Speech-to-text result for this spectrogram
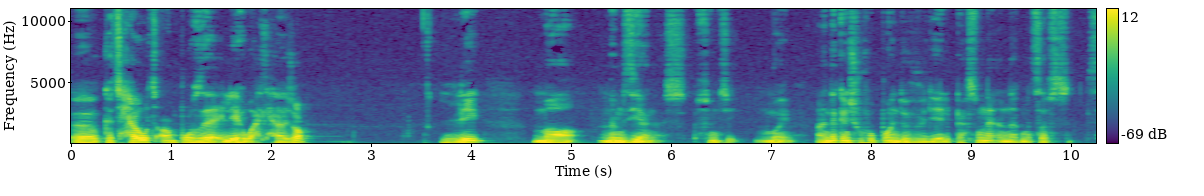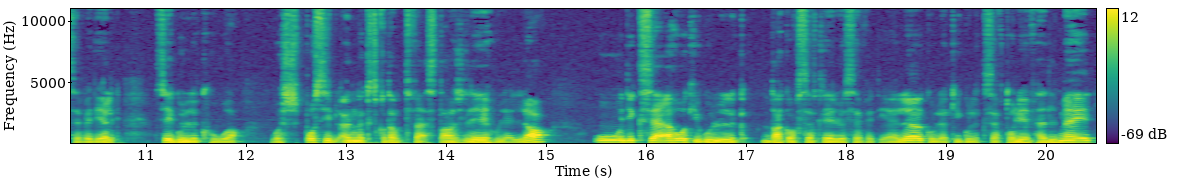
آه كتحاول t'imposer عليه واحد الحاجة اللي ما ما مزياناش فهمتي؟ المهم أنا كنشوفو point de vue ديالي personnel أنك ما تصيفطش ال CV ديالك. تيقول لك هو واش possible أنك تقدر تدفع stage ليه ولا لا وديك الساعة هو كيقول لك d'accord صيفط لي le CV ديالك ولا كيقول لك صيفطوا لي في هذا ال mail.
